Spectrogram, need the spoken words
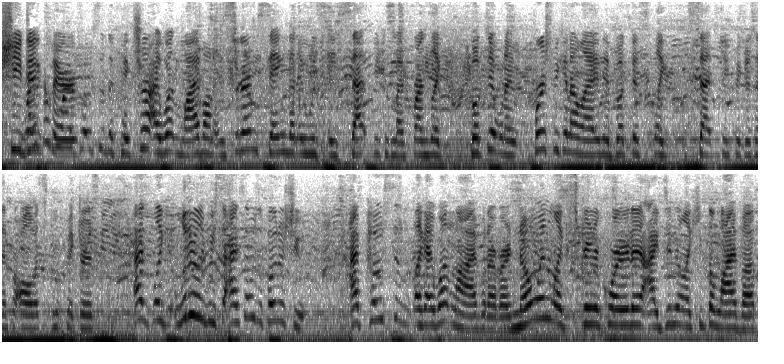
She right did clear. I posted the picture. I went live on Instagram saying that it was a set because my friends like booked it when I first week in LA. They booked this like set to take pictures in for all of us group pictures. As like literally, we said, I said it was a photo shoot. I posted like I went live, whatever. No one like screen recorded it. I didn't like keep the live up.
